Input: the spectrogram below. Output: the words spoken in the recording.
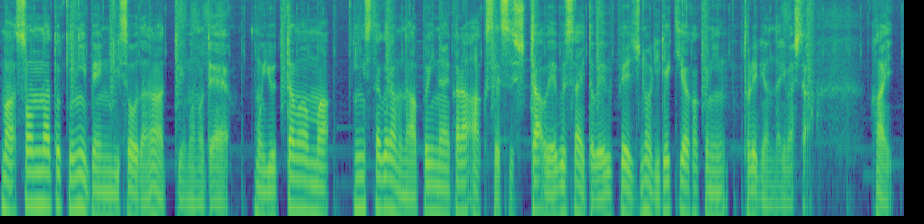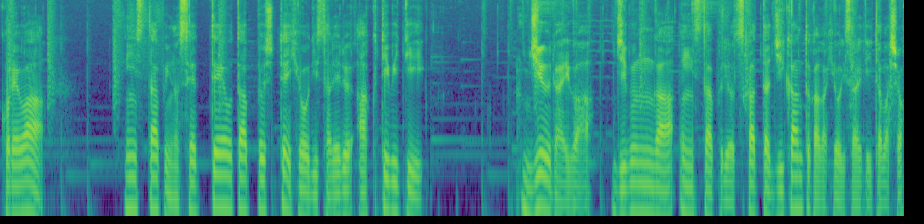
まあそんな時に便利そうだなっていうもので、もう言ったまんま Instagram のアプリ内からアクセスしたウェブサイト、ウェブページの履歴が確認取れるようになりました。はい。これは、インスタアプリの設定をタップして表示されるアクティビティ。従来は自分がインスタアプリを使った時間とかが表示されていた場所。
